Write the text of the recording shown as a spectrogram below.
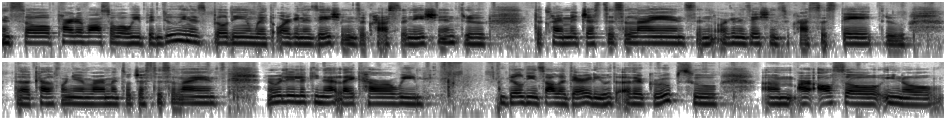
And so, part of also what we've been doing is building with organizations across the nation through the Climate Justice Alliance and organizations across the state through the California Environmental Justice Alliance, and really looking at like how are we building solidarity with other groups who um, are also, you know,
